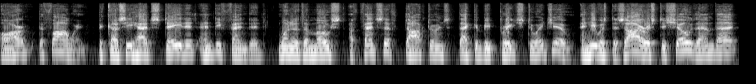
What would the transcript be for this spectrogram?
are the following because he had stated and defended one of the most offensive doctrines that could be preached to a Jew, and he was desirous to show them that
